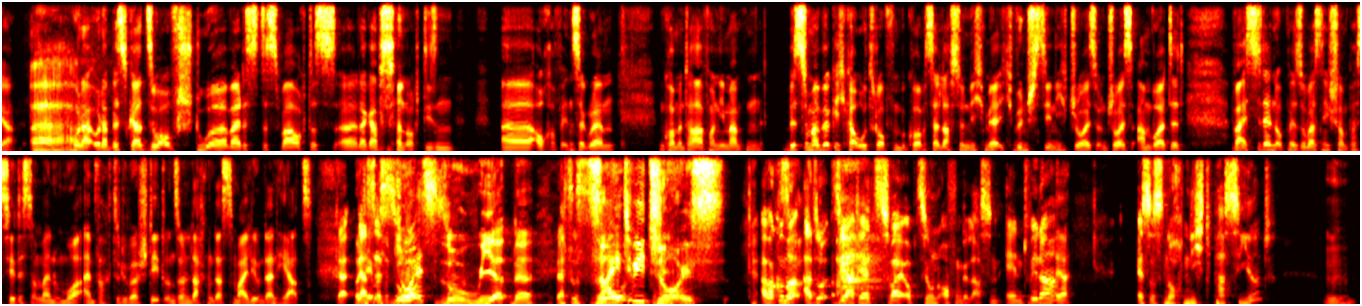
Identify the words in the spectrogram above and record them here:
Ja. Ah. Oder, oder bist gerade so auf stur, weil das, das war auch das, äh, da gab es ja noch diesen äh, auch auf Instagram ein Kommentar von jemandem, bis du mal wirklich K.O.-Tropfen bekommst, dann lachst du nicht mehr, ich wünsch's dir nicht, Joyce. Und Joyce antwortet, weißt du denn, ob mir sowas nicht schon passiert ist und mein Humor einfach drüber steht und so ein Lachen, das Smiley und ein Herz. Da, das ist so, so weird, ne? Das ist so. Seid wie Joyce! Aber guck mal, So. also sie hat jetzt zwei Optionen offen gelassen. Entweder Ja. es ist noch nicht passiert Mhm.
